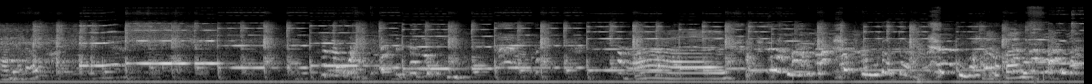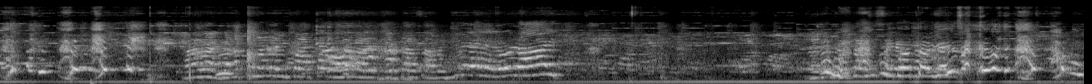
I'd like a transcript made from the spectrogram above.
Hi! Alright, nakatulala yung papa. Alright, ganda sa amin. Yay! Alright! Ang bata, guys. Ang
